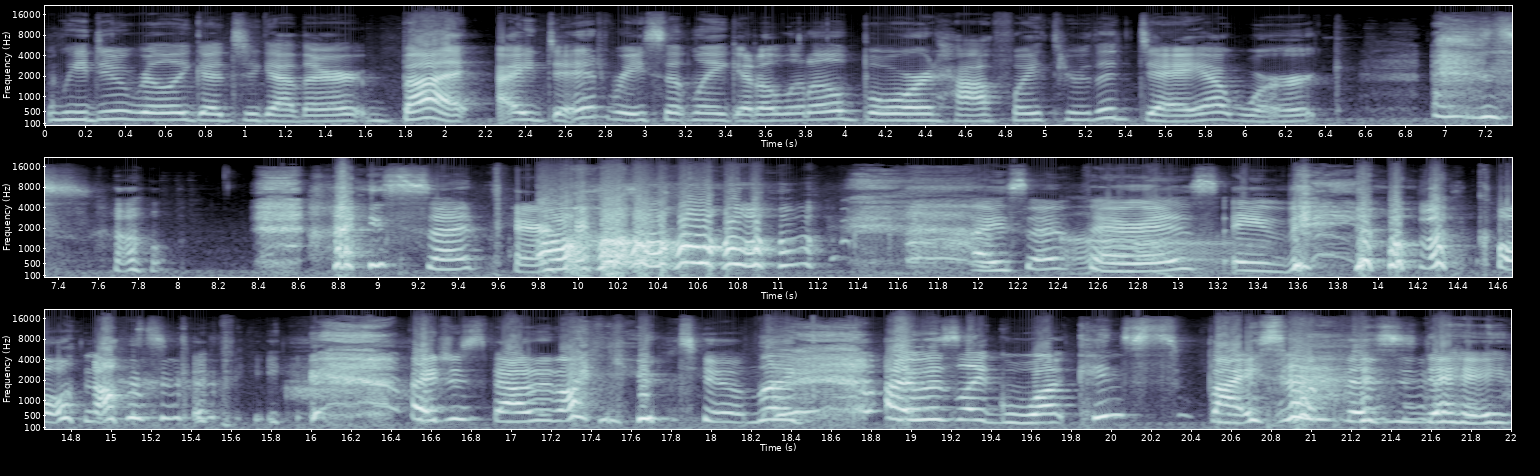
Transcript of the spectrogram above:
We do really good together, but I did recently get a little bored halfway through the day at work. And so I sent Paris oh. I sent Paris a video colonoscopy. I just found it on YouTube. Like I was like, what can spice up this day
